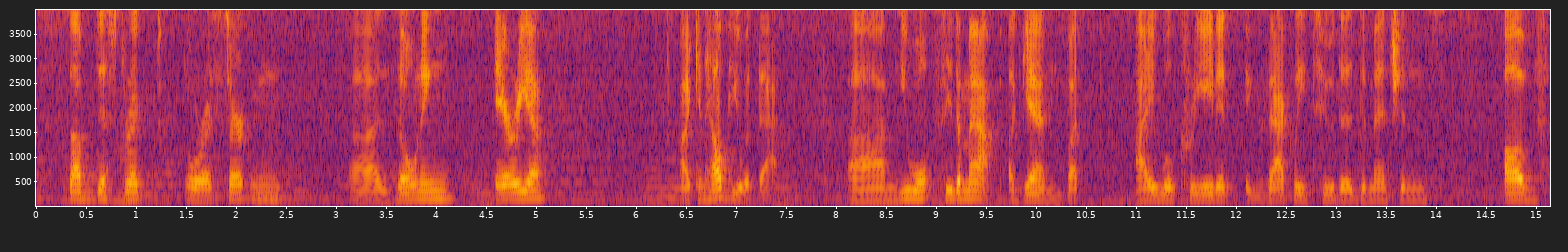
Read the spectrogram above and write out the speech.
sub district or a certain uh, zoning area I can help you with that. Um, you won't see the map again, but I will create it exactly to the dimensions of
